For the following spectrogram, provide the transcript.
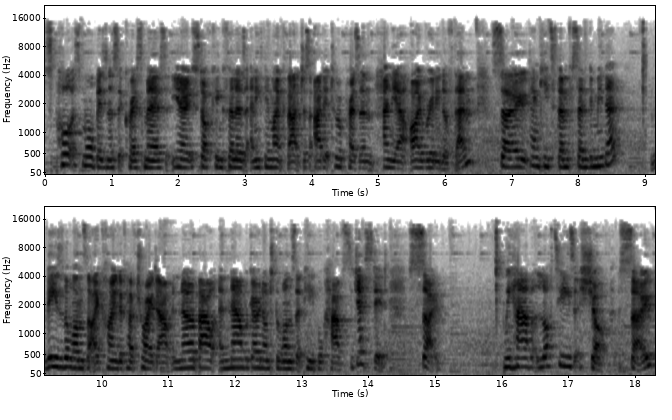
Support a small business at christmas you know stocking fillers anything like that. Just add it to a present. And yeah i really love them. So thank you to them for sending me that these are the ones that I kind of have tried out and know about and now we're going on to the ones that people have suggested. So we have Lottie's shop. So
